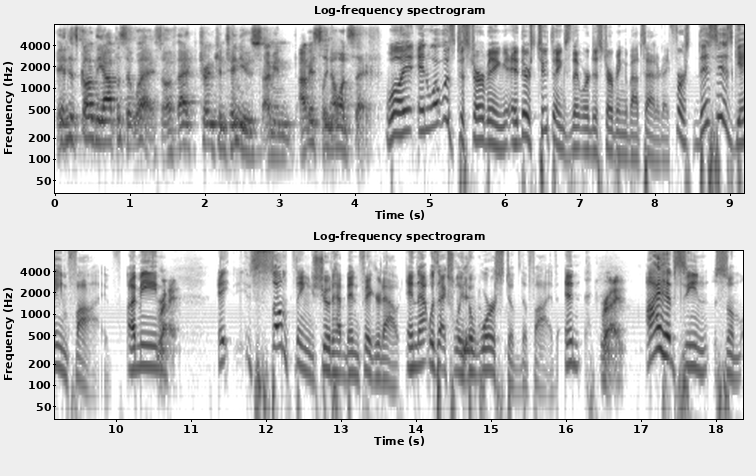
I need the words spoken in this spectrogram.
It has gone the opposite way. So if that trend continues, I mean, obviously no one's safe. Well, and what was disturbing, eh, there's two things that were disturbing about Saturday. First, this is game five. I mean, right. It, something should have been figured out. And that was actually yeah. the worst of the five. And right. I have seen some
